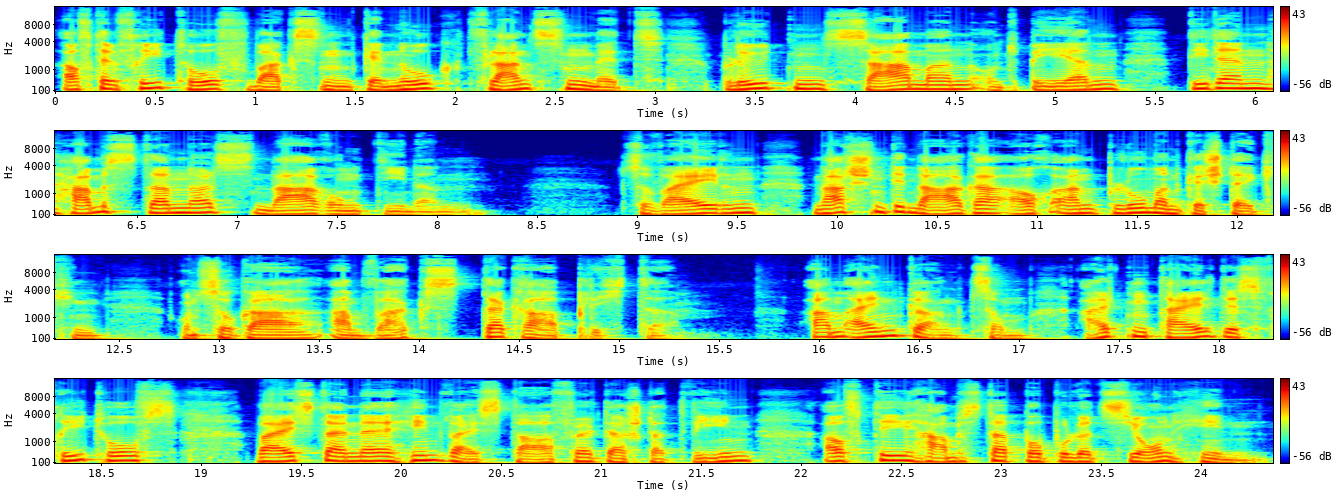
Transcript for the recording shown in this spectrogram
Auf dem Friedhof wachsen genug Pflanzen mit Blüten, Samen und Beeren, die den Hamstern als Nahrung dienen. Zuweilen naschen die Nager auch an Blumengestecken und sogar am Wachs der Grablichter. Am Eingang zum alten Teil des Friedhofs weist eine Hinweistafel der Stadt Wien auf die Hamsterpopulation hin.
